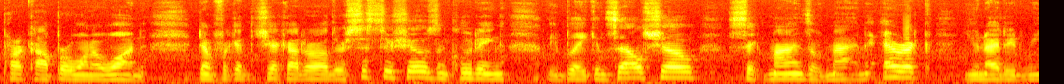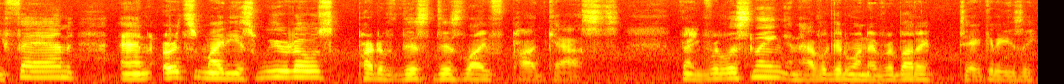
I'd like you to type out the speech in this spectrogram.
Park Hopper 101. Don't forget to check out our other sister shows, including The Blake and Sal Show, Sick Minds of Matt and Eric, United We Fan, and Earth's Mightiest Weirdos, part of This Dis Life podcasts. Thank you for listening, and have a good one, everybody. Take it easy.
